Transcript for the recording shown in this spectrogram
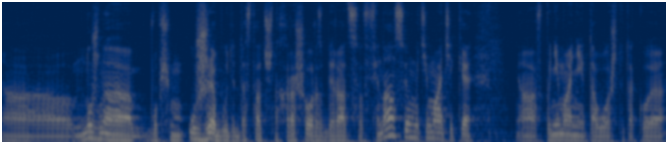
А, нужно, в общем, уже будет достаточно хорошо разбираться в финансовой математике, а, в понимании того, что такое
